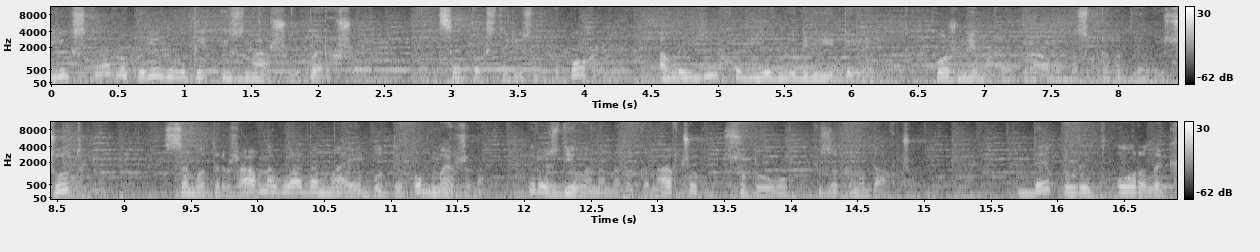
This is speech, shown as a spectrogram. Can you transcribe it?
Їх складно порівнювати із нашою першою. Це тексти різних епох, але їх об'єднує дві ідеї. Кожний має право на справедливий суд, самодержавна влада має бути обмежена і розділена на виконавчу, судову і законодавчу. Де Пилип Орлик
